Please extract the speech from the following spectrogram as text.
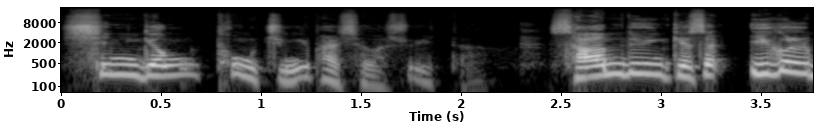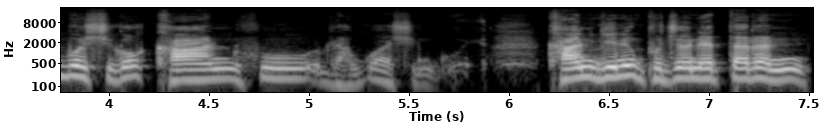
신경 통증이 발생할 수 있다. 사암두인께서 이걸 보시고 간후라고 하신 거예요. 간 기능 부전에 따른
